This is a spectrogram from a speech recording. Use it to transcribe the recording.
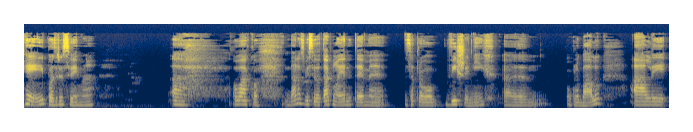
Hej, pozdrav svima. Ah, ovako, danas bi se dotaknula jedne teme, zapravo više njih u globalu, ali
